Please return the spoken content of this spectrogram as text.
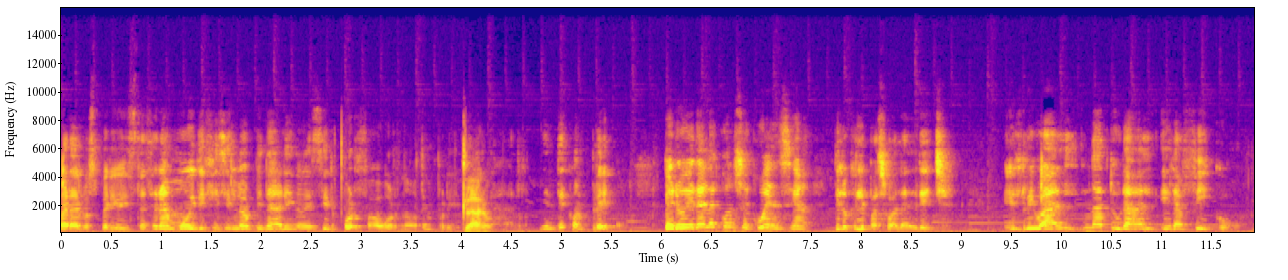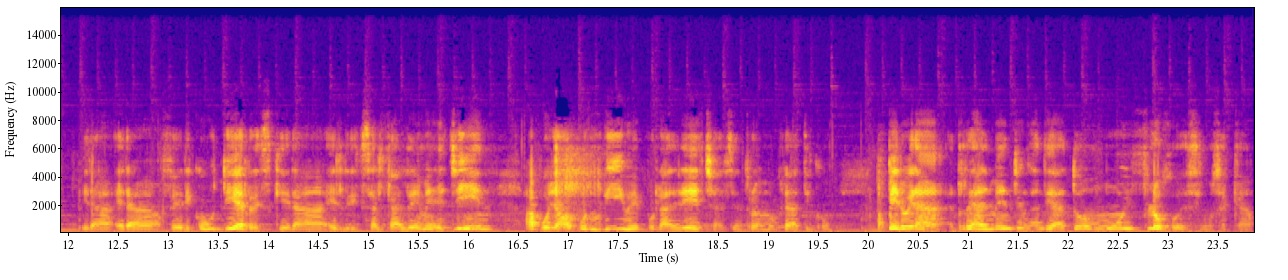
para, los periodistas era muy difícil no opinar y no decir por favor no él. Claro. realmente complejo. Pero era la consecuencia lo que le pasó a la derecha. El rival natural era Fico, era, era Federico Gutiérrez, que era el exalcalde de Medellín, apoyado por Uribe, por la derecha, el Centro Democrático. Pero era realmente un candidato muy flojo, decimos acá,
